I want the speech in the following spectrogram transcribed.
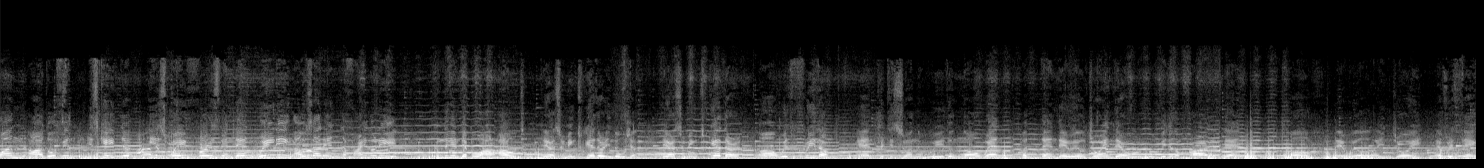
one uh, dolphin escaped his way first and then waiting outside and finally 금등 and Depo are out. They are swimming together in the ocean. They are swimming together uh, with freedom. And pretty soon, we don't know when, but then they will join their original part, and then oh, they will enjoy everything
